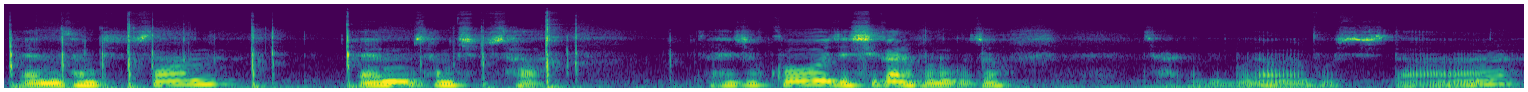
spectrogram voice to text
M33 M34 자, 해주고 이제 시간을 보는 거죠. 자 여기 모양을 보시다.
